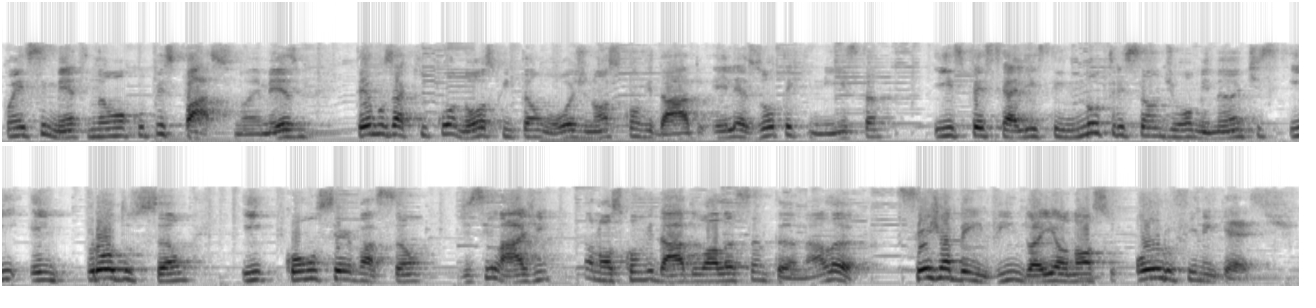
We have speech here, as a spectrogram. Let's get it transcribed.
conhecimento não ocupa espaço, não é mesmo? Temos aqui conosco, então, hoje, nosso convidado. Ele é zootecnista e especialista em nutrição de ruminantes e em produção e conservação de silagem é o nosso convidado, Alan Santana. Alan, seja bem-vindo aí ao nosso Ouro Finencast.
